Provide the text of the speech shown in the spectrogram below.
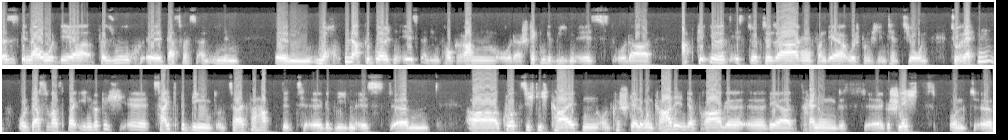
das ist genau der Versuch, äh, das, was an ihnen ähm, noch unabgegolten ist, an diesem Programm oder stecken geblieben ist oder abgeirrt ist sozusagen von der ursprünglichen Intention zu retten und das, was bei ihnen wirklich äh, zeitbedingt und zeitverhaftet äh, geblieben ist, ähm, äh, Kurzsichtigkeiten und Verstellungen, gerade in der Frage äh, der Trennung des äh, Geschlechts und äh,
